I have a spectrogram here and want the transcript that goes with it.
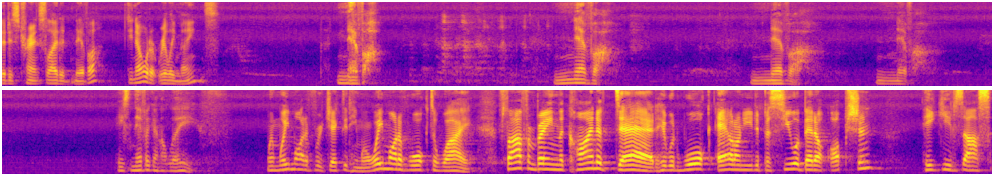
that is translated never? Do you know what it really means? Never. never. Never. Never. He's never going to leave. When we might have rejected him, when we might have walked away, far from being the kind of dad who would walk out on you to pursue a better option, he gives us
